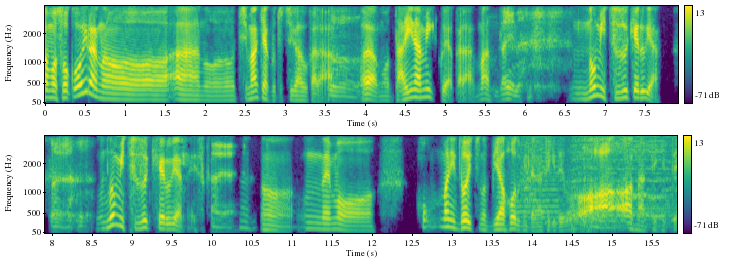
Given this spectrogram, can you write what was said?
うん、もうそこいらの、あの、ちま客と違うから、うんあれはもうダイナミックやから、まあ。飲み続けるやうん。ん。飲み続けるやないですか。うん。んで、もう、ほんまにドイツのビアホールみたいになってきて、うわーなってきて、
